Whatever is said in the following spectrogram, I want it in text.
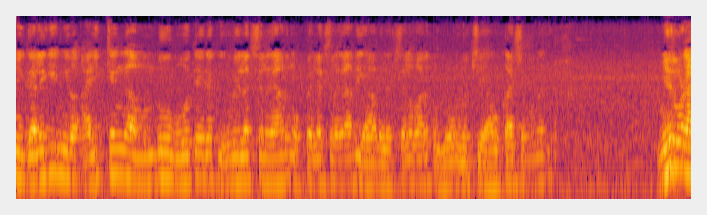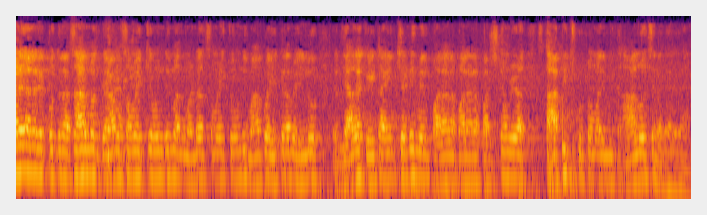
మీకు కలిగి మీరు ఐక్యంగా ముందు పోతే రేపు ఇరవై లక్షలు కాదు ముప్పై లక్షలు కాదు యాభై లక్షల వరకు లోన్లు వచ్చే అవకాశం ఉన్నది. మీరు కూడా అడగాలి రేపు పొద్దున సార్ మాకు గ్రామ సమైక్యం ఉంది మాకు మండల సమైక్యం ఉంది మాకు ఎకరం ఇల్లు జాగా కేటాయించండి మేము పలానా పలానా పరిశ్రమ స్థాపించుకుంటామని మీకు ఆలోచన కలగాలి.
